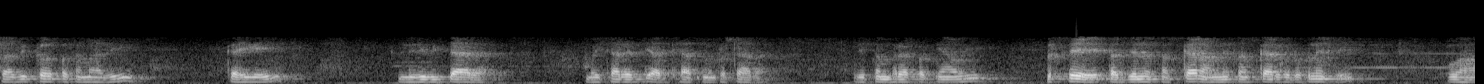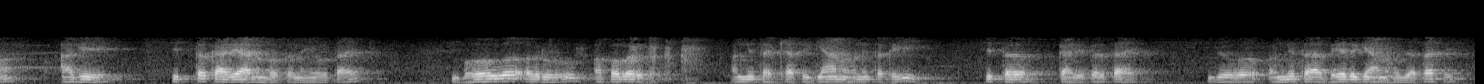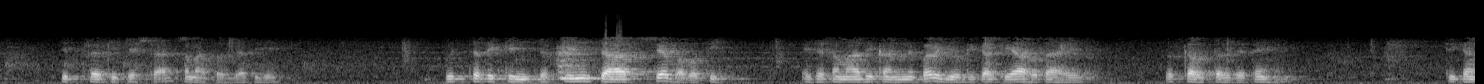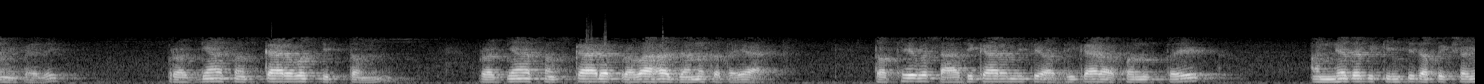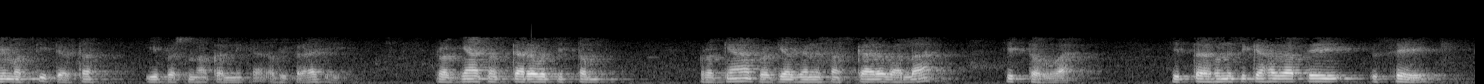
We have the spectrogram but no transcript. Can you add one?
सविकल्प समाधि कही गई। निर्विचार वैचार्य अध्यात्म प्रसार रितंभर प्रज्ञा हुई उससे तजन संस्कार, अन्य संस्कार को रोकने से वहाँ आगे चित्त कार्य आरंभ तो नहीं होता है। भोग और अपवर्ग, अन्यथा ख्याति ज्ञान होने तक ही चित्त कार्य करता है। जो अन्यथा भेद ज्ञान हो जाता है चित्र की चेष्टा समाप्त हो जाती है। उच्चति किंच किंचास्य भवती। ऐसे समाधि करने पर योगी का क्या होता है, उसका उत्तर देते हैं। टीका में पहले, प्रज्ञा संस्कार व चित्तम प्रज्ञा संस्कार प्रवाह जनकतया तथे साधिकार अधिकार अपनुत अन्यदपि किंचित अपेक्षणीय अस्थित ये प्रश्न करने का अभिप्राय है। प्रज्ञा संस्कार व चित्तम। प्रज्ञा, प्रज्ञाजन संस्कार वाला चित्त हुआ। चित्त होने से क्या होगा? फिर उससे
